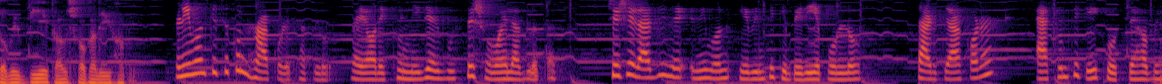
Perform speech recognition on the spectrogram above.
তবে বিয়ে কাল সকালেই হবে। রিমন কিছুক্ষণ হাঁ করে থাকল তাই অনেকক্ষণ নিজের বুঝতে সময় লাগল তার। শেষে রাজি হয়ে রিমন কেবিন থেকে বেরিয়ে পড়ল। তার যা করার এখন থেকেই করতে হবে।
